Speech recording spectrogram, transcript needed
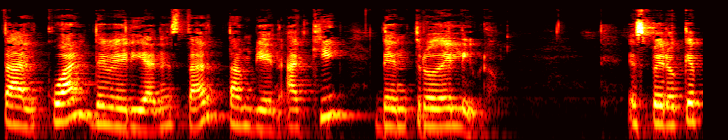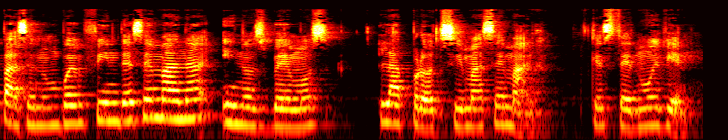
tal cual deberían estar también aquí dentro del libro. Espero que pasen un buen fin de semana y nos vemos la próxima semana. Que estén muy bien.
